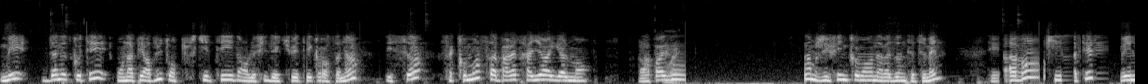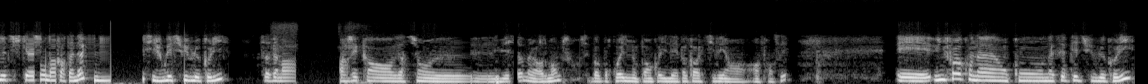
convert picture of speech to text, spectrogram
Mais d'un autre côté, on a perdu dans tout ce qui était dans le fil d'actualité Cortana, et ça, ça commence à apparaître ailleurs également. Alors par Ouais. exemple, j'ai fait une commande Amazon cette semaine, et avant qu'il il y avait une notification dans Cortana qui me disait si je voulais suivre le colis. Ça, ça m'a marché qu'en version euh, USA malheureusement, parce qu'on sait pas pourquoi ils l'ont pas encore, ils l'avaient pas encore activé en, en français. Et une fois qu'on a qu'on accepté de suivre le colis,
